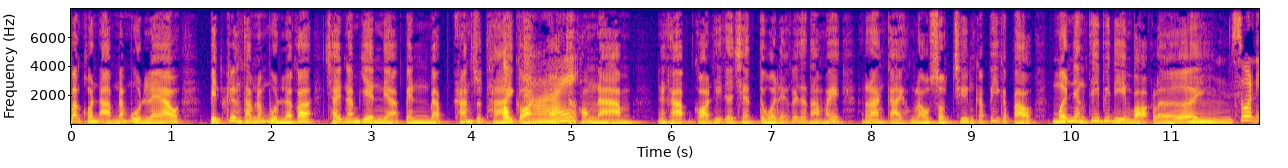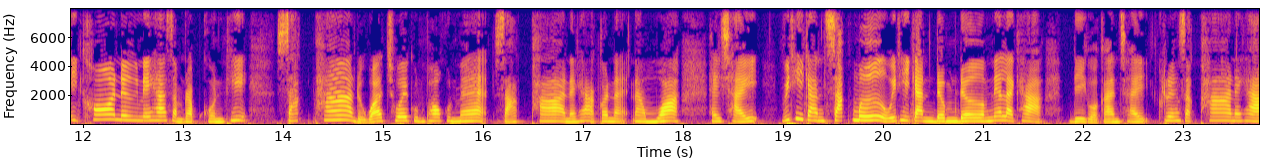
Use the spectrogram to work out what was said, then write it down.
บางคนอาบน้ำอุ่นแล้ว ปิดเครื่องทำน้ำอุ่นแล้วก็ใช้น้ำเย็นเนี่ยเป็นแบบครั้งสุดท้ายก่อนออกจากห้องน้ำนะครับก่อนที่จะเช็ดตัวเนี่ยก็จะทำให้ร่างกายของเราสดชื่นกระปรี้กระเป๋า เหมือนอย่างที่พี่ดีมบอกเลยอืมส่วนอีกข้อหนึ่งนะคะสำหรับคนที่ซักผ้าหรือว่าช่วยคุณพ่อคุณแม่ซักผ้านะคะก็แนะนำว่าให้ใช้วิธีการซักมือวิธีการเดิมๆเนี่ยแหละค่ะ ดีกว่าการใช้เครื่องซักผ้านะคะ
